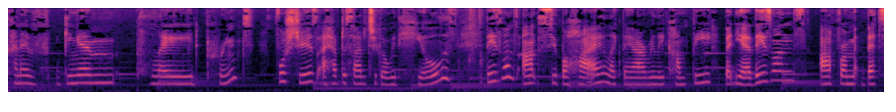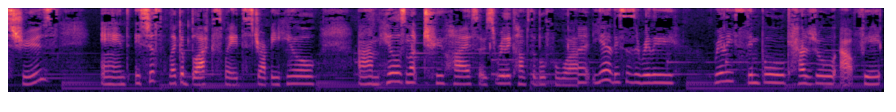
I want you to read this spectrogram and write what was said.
kind of gingham plaid print. For shoes, I have decided to go with heels. These ones aren't super high, like they are really comfy. But yeah, these ones are from Betts Shoes. And it's just like a black suede strappy heel. Um, heel is not too high, so it's really comfortable for work. But yeah, this is a really, really simple, casual outfit.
